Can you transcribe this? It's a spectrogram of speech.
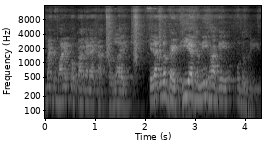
ਮੈਂ ਦੁਬਾਰੇ ਟੋਕਾ ਕਰਿਆ ਕੱਖ ਲਾਏ ਇਹਦਾ ਕਿਦੋਂ ਬੈਠੀ ਆ ਠੰਡੀ ਖਾ ਕੇ ਉਦੋਂ ਹੋਈ ਆ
